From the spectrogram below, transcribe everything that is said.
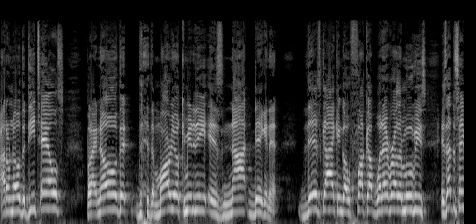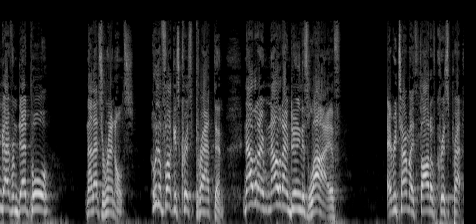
I don't know the details, but I know that the Mario community is not digging it. This guy can go fuck up whatever other movies. Is that the same guy from Deadpool? Now that's Reynolds. Who the fuck is Chris Pratt then? Now that I'm now that I'm doing this live, every time I thought of Chris Pratt,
